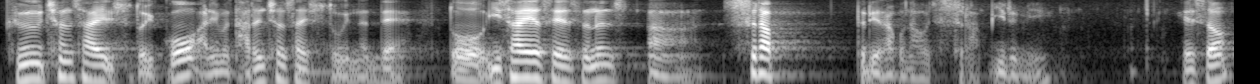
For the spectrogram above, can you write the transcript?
그 천사일 수도 있고 아니면 다른 천사일 수도 있는데 또 이사야서에서는 어, 스랍들이라고 나오죠. 스랍 이름이. 그래서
